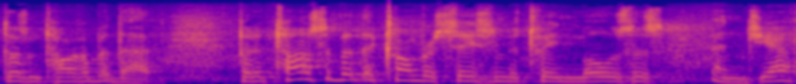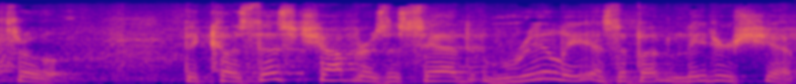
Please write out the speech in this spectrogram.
doesn't talk about that. But it talks about the conversation between Moses and Jethro because this chapter, as I said, really is about leadership.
